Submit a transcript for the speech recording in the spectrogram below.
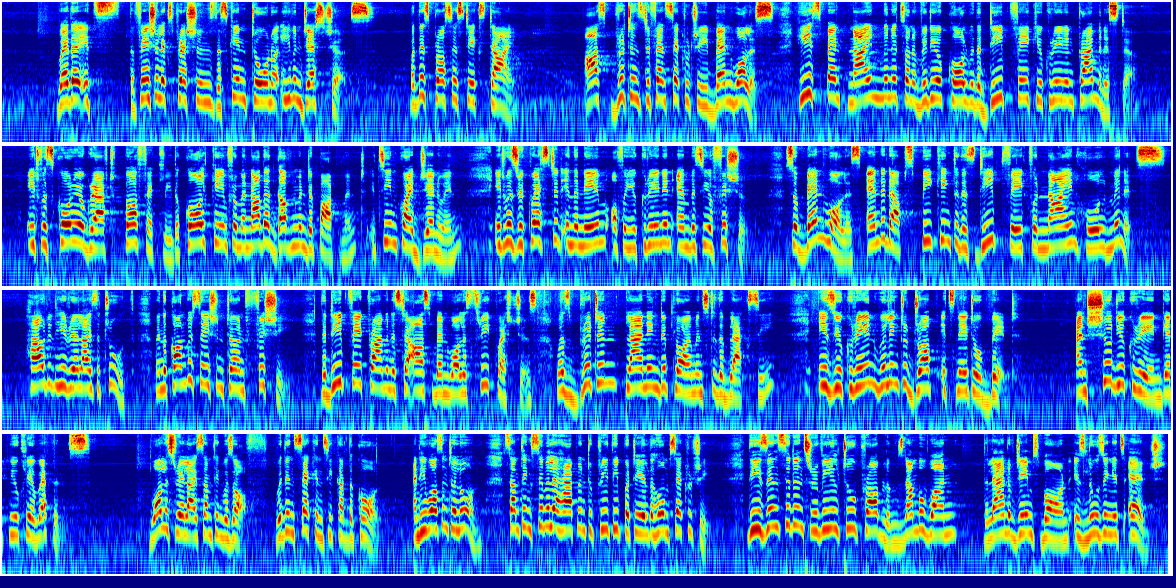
whether it's the facial expressions, the skin tone, or even gestures. But this process takes time. Ask Britain's Defense Secretary Ben Wallace. He spent nine minutes on a video call with a deep fake Ukrainian Prime Minister. It was choreographed perfectly. The call came from another government department. It seemed quite genuine. It was requested in the name of a Ukrainian embassy official. So Ben Wallace ended up speaking to this deep fake for nine whole minutes. How did he realize the truth? When the conversation turned fishy, the deepfake Prime Minister asked Ben Wallace three questions. Was Britain planning deployments to the Black Sea? Is Ukraine willing to drop its NATO bid? And should Ukraine get nuclear weapons? Wallace realized something was off. Within seconds, he cut the call. And he wasn't alone. Something similar happened to Priti Patel, the Home Secretary. These incidents reveal two problems. Number one, the land of James Bond is losing its edge.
